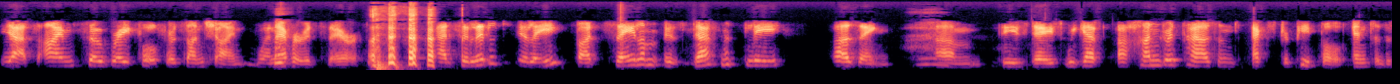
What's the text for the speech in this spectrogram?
yes. I'm so grateful for sunshine whenever it's there. it's a little chilly, but Salem is definitely buzzing. Um, these days. We get a hundred thousand extra people into the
